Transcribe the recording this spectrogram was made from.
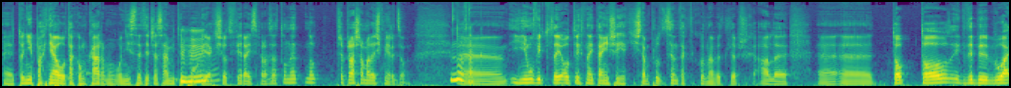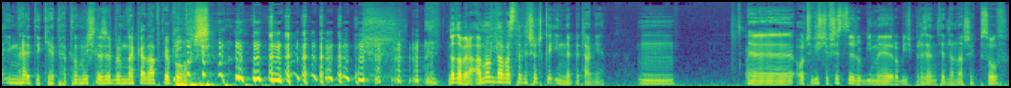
E, to nie pachniało taką karmą, bo niestety czasami te puchy, mm -hmm. jak się otwiera i sprawdza, to one, no przepraszam, ale śmierdzą. No tak. E, I nie mówię tutaj o tych najtańszych jakichś tam producentach, tylko nawet lepszych, ale e, e, to, to gdyby była inna etykieta, to myślę, że bym na kanapkę położył. no dobra, a mam dla was troszeczkę inne pytanie. Mm, e, oczywiście wszyscy lubimy robić prezenty dla naszych psów.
